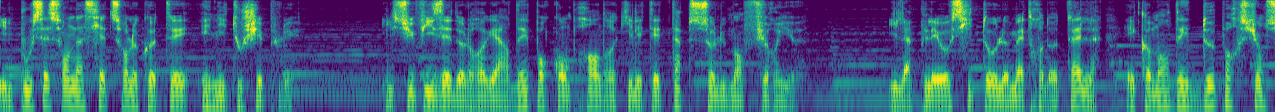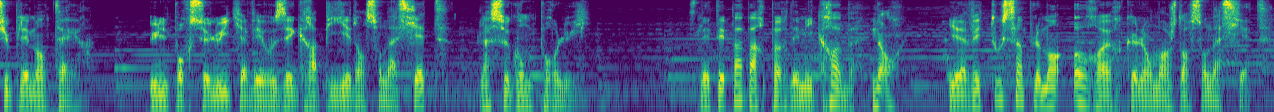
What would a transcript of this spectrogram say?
il poussait son assiette sur le côté et n'y touchait plus. Il suffisait de le regarder pour comprendre qu'il était absolument furieux. Il appelait aussitôt le maître d'hôtel et commandait deux portions supplémentaires. Une pour celui qui avait osé grappiller dans son assiette, la seconde pour lui. Ce n'était pas par peur des microbes, non, il avait tout simplement horreur que l'on mange dans son assiette.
